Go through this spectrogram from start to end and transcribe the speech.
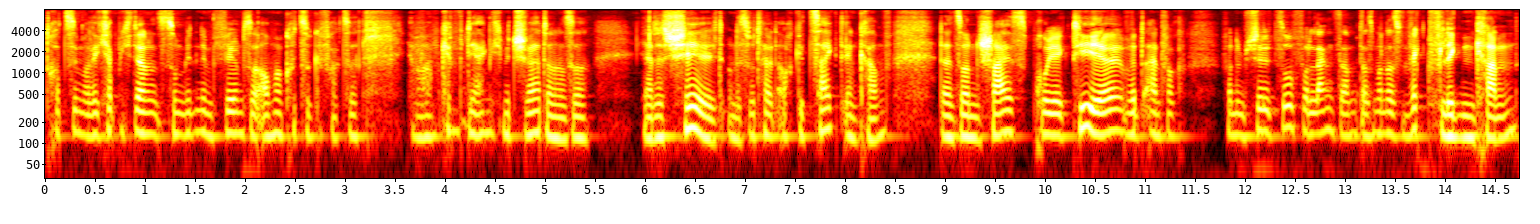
trotzdem, weil ich habe mich dann so mitten im Film so auch mal kurz so gefragt, so, ja, warum kämpfen die eigentlich mit Schwertern und so, ja, das Schild und es wird halt auch gezeigt im Kampf, dann so ein scheiß Projektil wird einfach von dem Schild so verlangsamt, dass man das wegflicken kann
